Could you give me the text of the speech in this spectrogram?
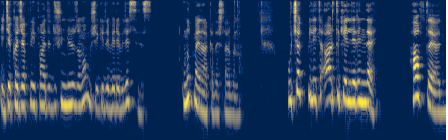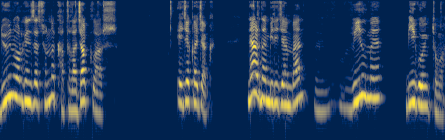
ece kacaklı ifade düşündüğünüz zaman bu şekilde verebilirsiniz. Unutmayın arkadaşlar bunu. Uçak bileti artık ellerinde. Haftaya düğün organizasyonuna katılacaklar. Ece Kacak. Nereden bileceğim ben? Will mi? Be going to mu?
